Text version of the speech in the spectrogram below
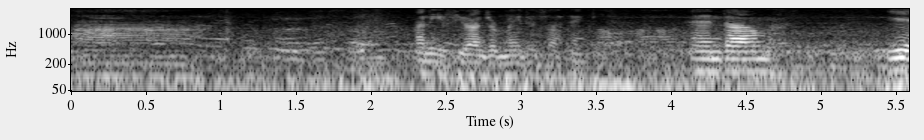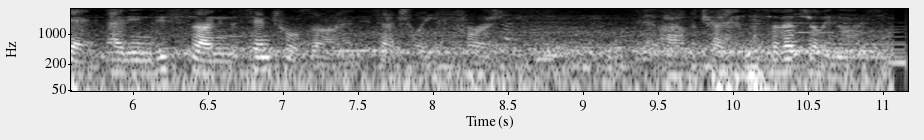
uh, only a few hundred meters I think. And um, yeah and in this zone in the central zone it's actually free uh, the tram. So that's really nice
